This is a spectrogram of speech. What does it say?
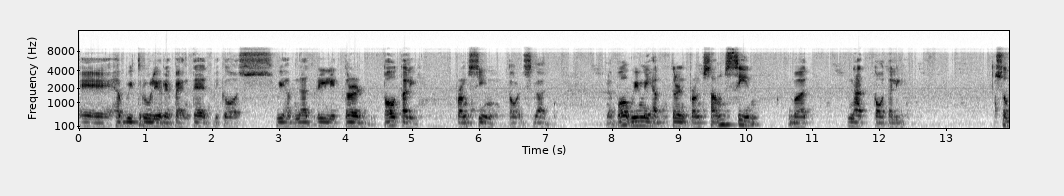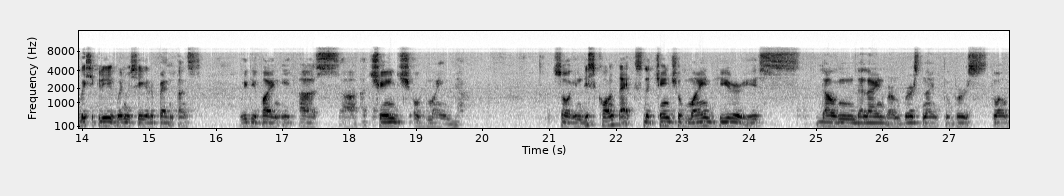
eh, have we truly repented? Because we have not really turned totally from sin towards God. Po, we may have turned from some sin but not totally. So basically when we say repentance we define it as uh, a change of mind so in this context, the change of mind here is down the line from verse 9 to verse 12.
